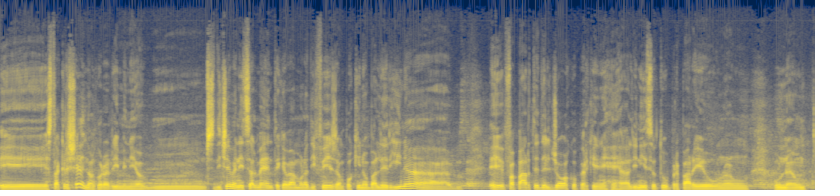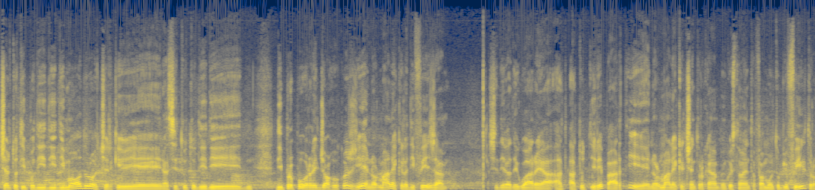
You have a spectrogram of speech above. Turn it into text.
e sta crescendo ancora Rimini. Mm, si diceva inizialmente che avevamo la difesa un pochino ballerina eh, e fa parte del gioco perché all'inizio tu prepari un, un, un certo tipo di, di, di, modulo, cerchi innanzitutto di, di, proporre il gioco così, è normale che la difesa si deve adeguare a, a, a tutti i reparti, è normale che il centrocampo in questo momento fa molto più filtro,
